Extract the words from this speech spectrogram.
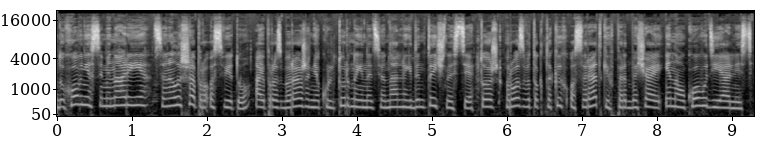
Духовні семінарії це не лише про освіту, а й про збереження культурної і національної ідентичності. Тож розвиток таких осередків передбачає і наукову діяльність,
